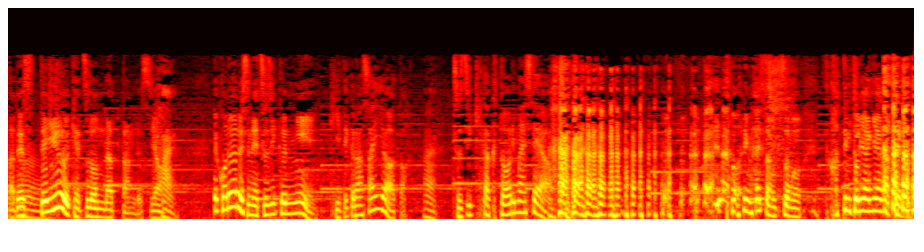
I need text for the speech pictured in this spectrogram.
たですっていう結論だったんですよ。はい。で、これはですね、辻君に聞いてくださいよ、と。はい。辻企画通りましたよ。通りましたもクソも、勝手に取り上げやがってんだけ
